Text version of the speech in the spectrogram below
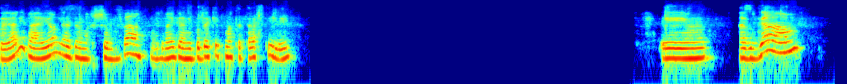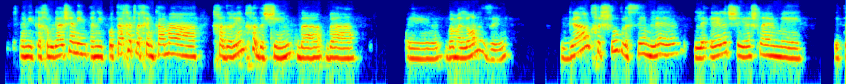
זה היה לי רעיון לאיזה מחשבה, אבל רגע, אני בודקת מה כתבתי לי. אמ, אז גם, אני ככה, בגלל שאני פותחת לכם כמה חדרים חדשים ב, ב, אה, במלון הזה, גם חשוב לשים לב לאלה שיש להם אה, את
